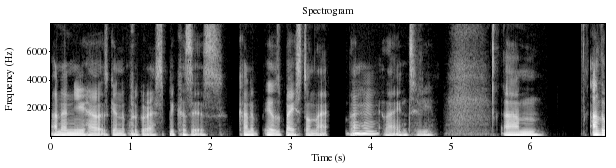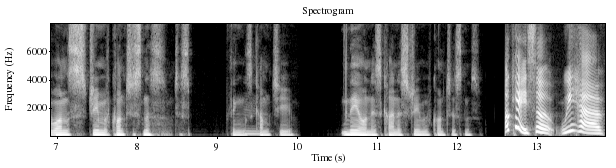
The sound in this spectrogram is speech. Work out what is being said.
and I knew how it was going to progress because it was kind of it was based on that that, Mhm. that interview. Um, other ones, stream of consciousness, just things Mm. come to you. Neon is kind of stream of consciousness. Okay, so we have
